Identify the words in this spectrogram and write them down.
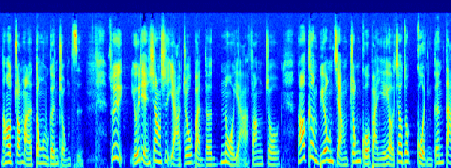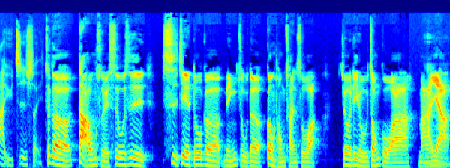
然后装满了动物跟种子，所以有点像是亚洲版的诺亚方舟。然后更不用讲，中国版也有叫做“滚”跟“大禹治水”。这个大洪水似乎是世界多个民族的共同传说啊，就例如中国啊、马来亚。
